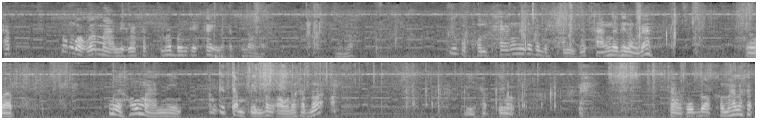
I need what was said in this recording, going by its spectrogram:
ครับต้องบอกว่ามาอีกแล้วครับ มาเบิ้งใกล้ๆแล้วครับพี่น้องครับนี่เนาะอยู่กับคนทางนี่แล้วกันเลยนี่คือทางเลยพี่น้องนะแต่ว่าเมื่อเข้ามานี่ มันก็จำเป็นต้องเอานะครับเนาะนี่ครับพี่น้องหาหกดอกเข้ามาแล้วครับ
